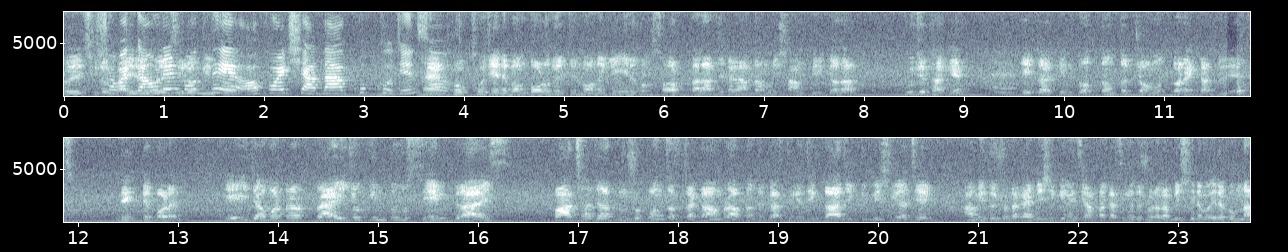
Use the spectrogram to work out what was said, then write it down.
হয়েছিল সবাই ভাইরাল গাউনের হয়েছিল মধ্যে অফ হোয়াইট সাদা খুব খোঁজেন হ্যাঁ খুব খোঁজেন এবং গরমের জন্য অনেকে এরকম সফট কালার যেটাকে আমরা বলি শান্তির কালার খুঁজে থাকেন। হ্যাঁ। এটা কিন্তু অত্যন্ত চমৎকার একটা ড্রেস দেখতে পারেন। এই জামাটার প্রাইসও কিন্তু সেম প্রাইস পাঁচ হাজার দুশো পঞ্চাশ টাকা। আমরা আপনাদের কাছ থেকে যে কাজ একটু বেশি আছে আমি দুশো টাকায় বেশি কিনেছি আপনার কাছ থেকে দুশো টাকা বেশি নেব এরকম না।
